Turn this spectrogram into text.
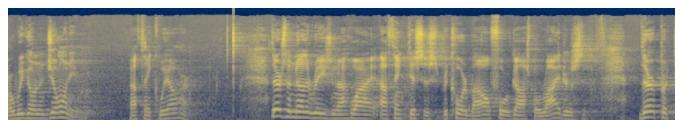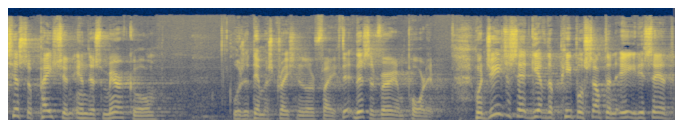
Are we going to join him? I think we are. There's another reason why I think this is recorded by all four gospel writers. Their participation in this miracle was a demonstration of their faith. This is very important. When Jesus said, Give the people something to eat, he said,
